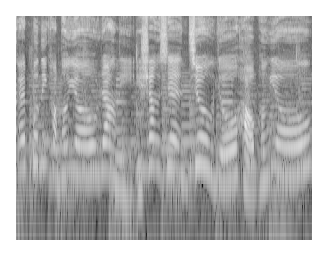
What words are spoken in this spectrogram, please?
开布丁好朋友，让你一上线就有好朋友。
